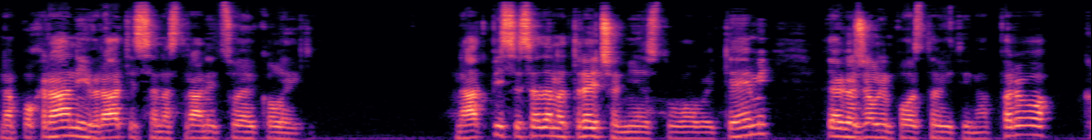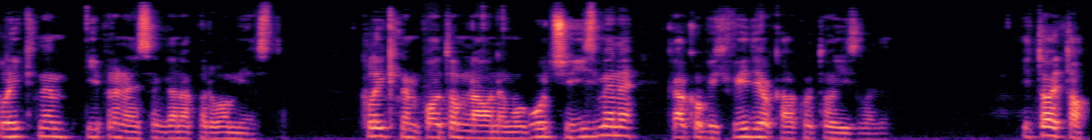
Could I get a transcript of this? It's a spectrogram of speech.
na pohrani i vrati se na stranicu e-kolegije. Natpis je sada na trećem mjestu u ovoj temi, ja ga želim postaviti na prvo, kliknem i prenesem ga na prvo mjesto. Kliknem potom na onemogući izmjene kako bih vidio kako to izgleda. I to je to.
